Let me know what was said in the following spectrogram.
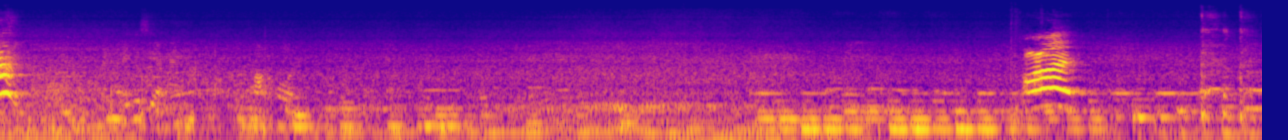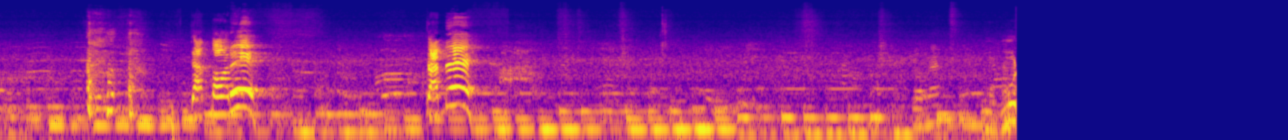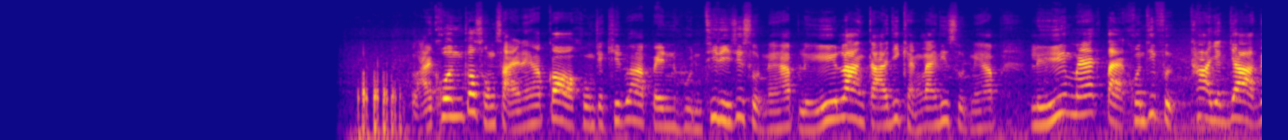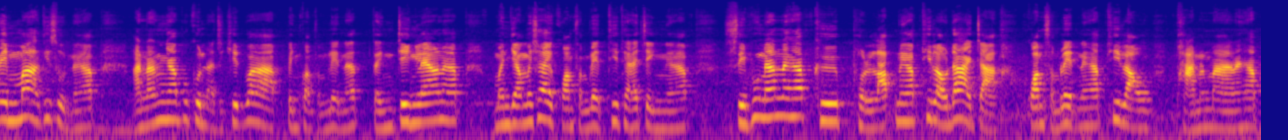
ายคนก็สงสัยนะครับ ก็คงจะคิดว่าเป็นหุ่นที่ดีที่สุดนะครับ หรือร่างกายที่แข็งแรงที่สุดนะครับ หรือแม้แต่คนที่ฝึกท่ายากๆได้มากที่สุดนะครับ อันนั้นครับพวกคุณอาจจะคิดว่าเป็นความสำเร็จนะแต่จริงๆแล้วนะครับ มันยังไม่ใช่ความสำเร็จที่แท้จริงนะครับ สิ่งพวกนั้นนะครับคือผลลัพธ์นะครับที่เราได้จากความสำเร็จนะครับที่เราผ่านมันมานะครับ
